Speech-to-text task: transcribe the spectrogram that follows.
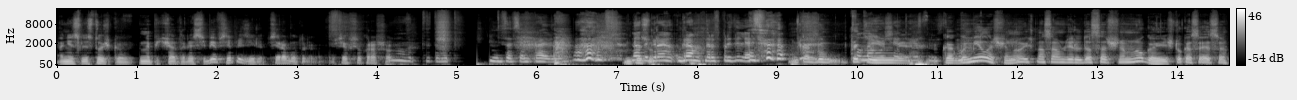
Они с листочка напечатали себе, все пределы, все работали. У всех все хорошо. Ну, вот это вот Не совсем правильно. Надо грамотно распределять. Ну, как бы такие как бы мелочи, но их на самом деле достаточно много. И что касается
